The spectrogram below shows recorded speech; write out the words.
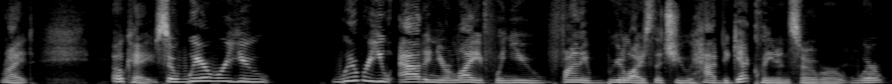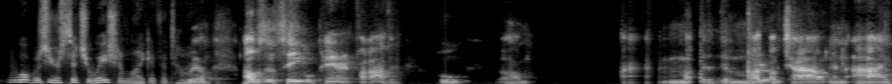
right. Okay, so where were you? Where were you at in your life when you finally realized that you had to get clean and sober? Where what was your situation like at the time? Well, I was a single parent father who um, mother, the mother of child and I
